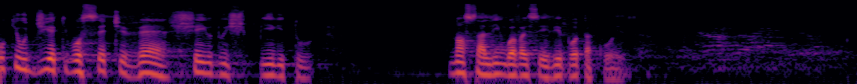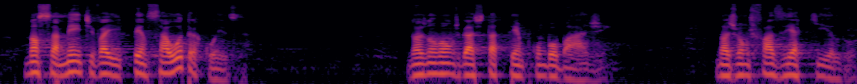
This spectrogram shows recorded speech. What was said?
porque o dia que você tiver cheio do Espírito, nossa língua vai servir para outra coisa. Nossa mente vai pensar outra coisa. Nós não vamos gastar tempo com bobagem. Nós vamos fazer aquilo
